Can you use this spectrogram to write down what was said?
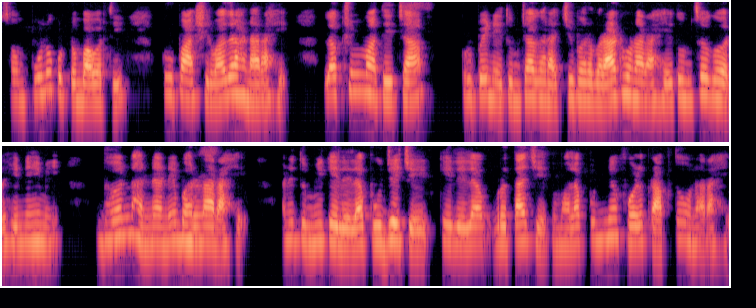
संपूर्ण कुटुंबावरती कृपा आशीर्वाद राहणार आहे. लक्ष्मी मातेच्या कृपेने तुमच्या घराची भरभराट होणार आहे. तुमचं घर हे नेहमी धन धान्याने भरणार आहे आणि तुम्ही केलेल्या पूजेचे केलेल्या व्रताचे तुम्हाला पुण्य फळ प्राप्त होणार आहे.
